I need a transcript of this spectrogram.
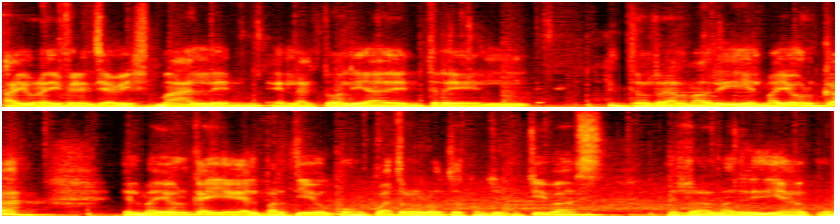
hay una diferencia abismal en, en la actualidad entre el, entre el Real Madrid y el Mallorca. El Mallorca llega al partido con cuatro derrotas consecutivas. El Real Madrid llega con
